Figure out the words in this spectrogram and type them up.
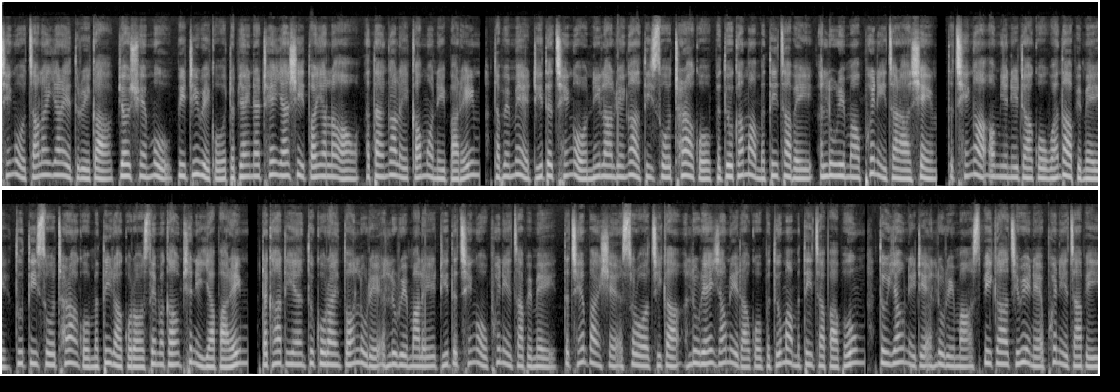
ချင်းကိုကြားလိုက်ရတဲ့သူတွေကပျော်ရွှင်မှုပီတိတွေကိုတပြိုင်နက်တည်းရရှိသွားရလောက်အောင်အတန်ကလည်းကောင်းမွန်နေပါတယ်။ဒါပေမဲ့ဒီတချင်းကိုနီလာလွင်ကတည်ဆိုထားတာကိုဘယ်သူမှမသိကြပဲအလူတွေမှာဖွင့်နေကြတာရှင်။တချင်းကအောင်မြင်နေတာကိုဝမ်းသာပေမဲ့သူတည်ဆိုထားတာကိုမသိတာကိုတော့စိတ်မကောင်းဖြစ်နေရပါတယ်။တခါတရံသူကိုယ်တိုင်သွားလို့တဲ့အလှူတွေမှလည်းဒီတချင်းကိုဖွင့်နေကြပေမဲ့တချင်းပိုင်ရှင်အစောတော်ကြီးကအလှူတွေရောက်နေတာကိုဘယ်သူမှမသိကြပါဘူးသူရောက်နေတဲ့အလှူတွေမှာစပီကာကြီးတွေနဲ့ဖွင့်နေကြပြီး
